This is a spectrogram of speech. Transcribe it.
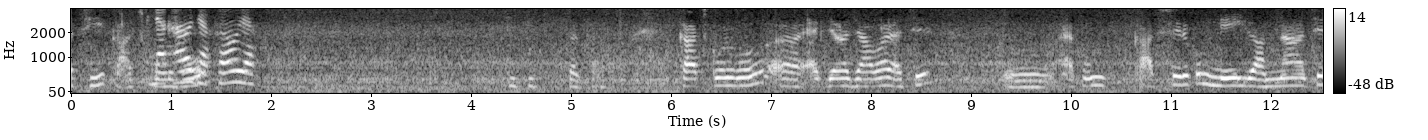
আছি কাজ করব। দেখাও দেখাও দেখাও। আচ্ছা কাজ করব এক জায়গা যাওয়ার আছে। তো এখন কাজ সেরকম নেই রান্না আছে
